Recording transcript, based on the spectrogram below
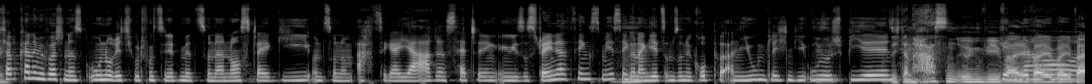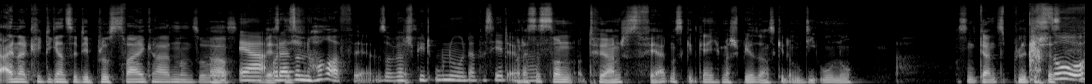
ich hab, kann mir vorstellen, dass UNO richtig gut funktioniert mit so einer Nostalgie und so einem 80er-Jahre-Setting, irgendwie so Stranger Things-mäßig. Mhm. Und dann geht es um so eine Gruppe an Jugendlichen, die UNO spielen. sich dann hassen irgendwie, weil, weil, Genau. weil, weil einer kriegt die ganze Zeit die Plus-2-Karten und sowas. ja, ist oder nicht- so ein Horrorfilm. So, man spielt UNO und dann passiert Aber irgendwas. das ist so ein trojanisches Pferd und es geht gar nicht um das Spiel, sondern es geht um die UNO. Das ist ein ganz politisches. Ach so.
